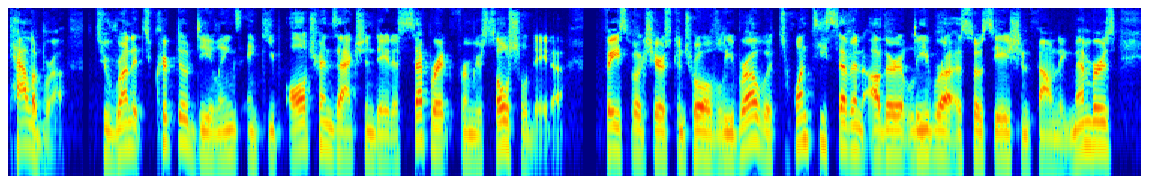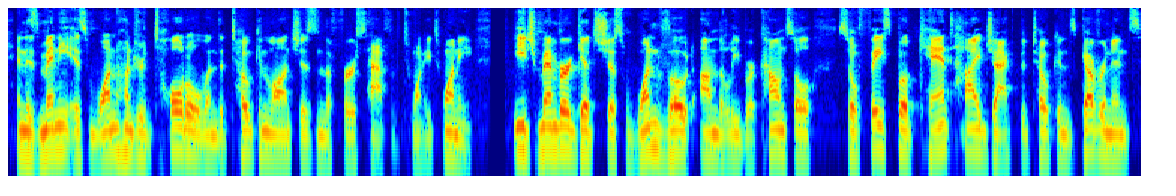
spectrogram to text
Calibra to run its crypto dealings and keep all transaction data separate from your social data. Facebook shares control of Libra with 27 other Libra Association founding members and as many as 100 total when the token launches in the first half of 2020. Each member gets just one vote on the Libra Council, so Facebook can't hijack the token's governance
